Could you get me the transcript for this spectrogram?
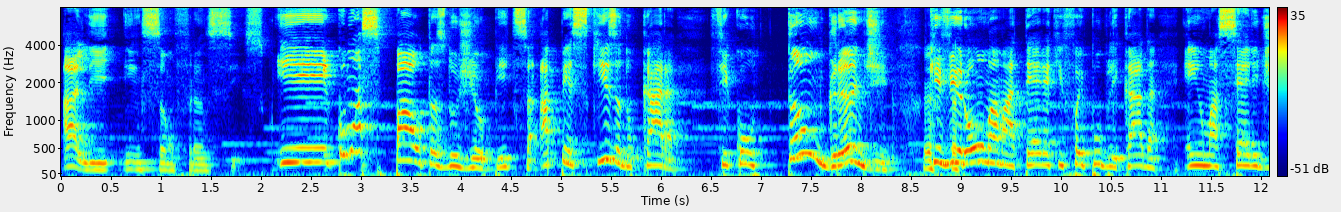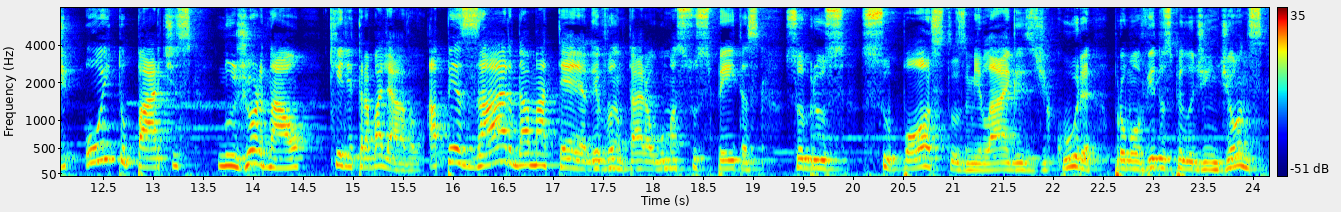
ali em São Francisco. E como as pautas do GeoPizza, a pesquisa do cara ficou tão grande que virou uma matéria que foi publicada em uma série de oito partes no jornal que ele trabalhava. Apesar da matéria levantar algumas suspeitas sobre os supostos milagres de cura promovidos pelo Jim Jones,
